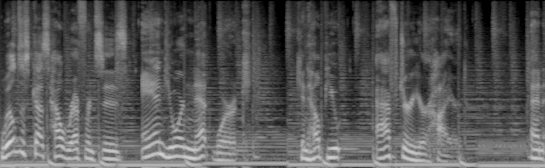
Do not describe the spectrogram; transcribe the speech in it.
we'll discuss how references and your network can help you after you're hired and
